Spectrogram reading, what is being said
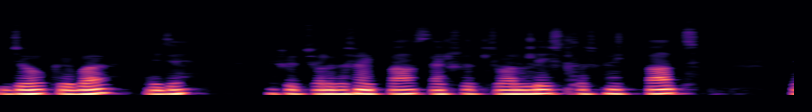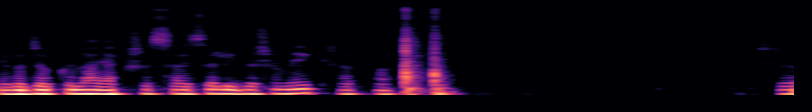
যোগ এবার, এই যে একশো চুয়াল্লিশ দশমিক পাঁচ, একশো চুয়াল্লিশ দশমিক পাঁচ, দেখো যোগ করলে হয় একশো ছয়চল্লিশ দশমিক সাত পাঁচ। একশো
